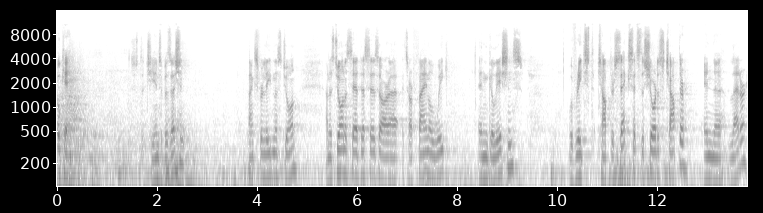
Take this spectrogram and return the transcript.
Okay. Just a change of position. Thanks for leading us, John. And as John has said, this is our, uh, it's our final week in Galatians. We've reached chapter 6. It's the shortest chapter in the letter.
